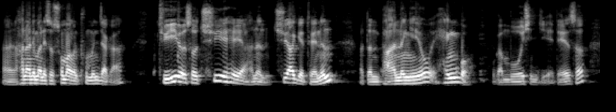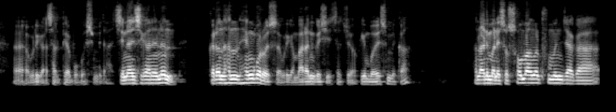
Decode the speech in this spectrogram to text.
아, 하나님 안에서 소망을 품은 자가 뒤이어서 취해야 하는 취하게 되는 어떤 반응이요 행보 가 무엇인지에 대해서 어, 우리가 살펴보고 있습니다. 지난 시간에는 그런 한 행보로서 우리가 말한 것이 있었죠. 그게 뭐였습니까? 하나님 안에서 소망을 품은 자가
